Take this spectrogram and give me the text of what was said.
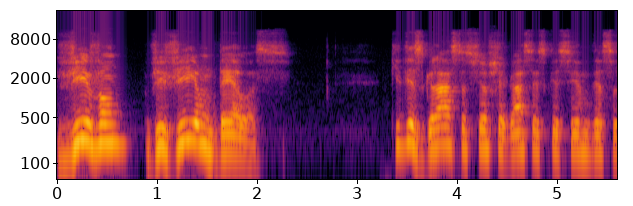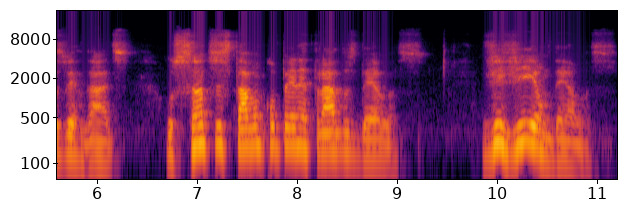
Vivam, viviam delas. Que desgraça se eu chegasse a esquecer-me dessas verdades. Os santos estavam compenetrados delas. Viviam delas.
